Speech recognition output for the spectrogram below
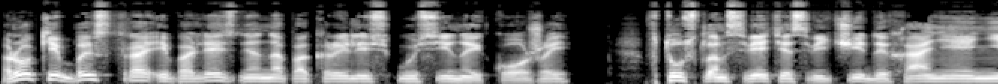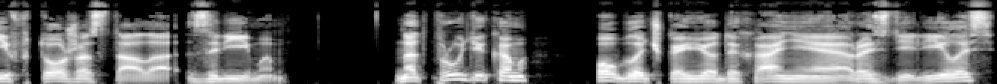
руки быстро и болезненно покрылись гусиной кожей, в тусклом свете свечи дыхание Нив тоже стало зримым. Над прудиком облачко ее дыхания разделилось,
